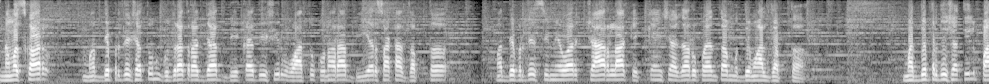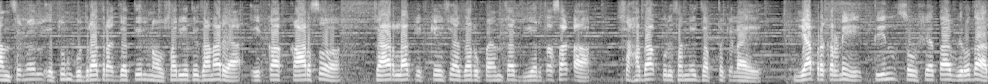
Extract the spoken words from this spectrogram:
नमस्कार. मध्य प्रदेशातून गुजरात राज्यात बेकायदेशीर वाहतूक होणारा बियर साठा जप्त. मध्य प्रदेश सीमेवर चार लाख एक्क्याऐंशी हजार रुपयांचा मुद्देमाल जप्त. मध्य प्रदेशातील पानसेमेल येथून गुजरात राज्यातील नवसारी येथे जाणाऱ्या एका कारसह चार लाख एक्क्याऐंशी हजार रुपयांचा बियरचा साठा शहादा पोलिसांनी जप्त केला आहे. या प्रकरणी तीन संशयिताविरोधात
